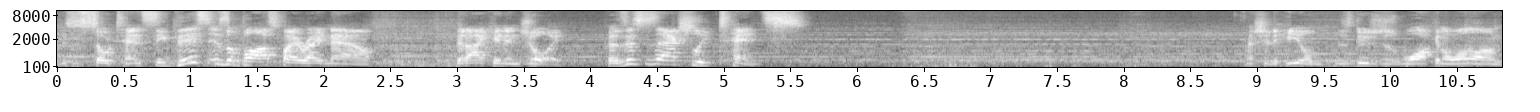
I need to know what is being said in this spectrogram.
This is so tense. See, this is a boss fight right now that I can enjoy. Because this is actually tense. I should have healed. This dude's just walking along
